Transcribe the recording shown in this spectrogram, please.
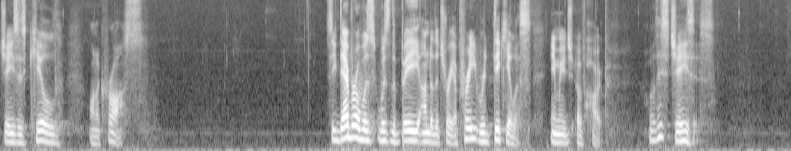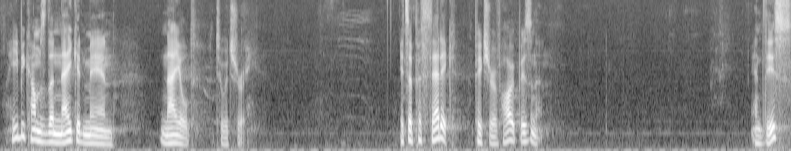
Jesus killed on a cross. See, Deborah was, was the bee under the tree, a pretty ridiculous image of hope. Well, this Jesus, he becomes the naked man nailed to a tree. It's a pathetic picture of hope, isn't it? And this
